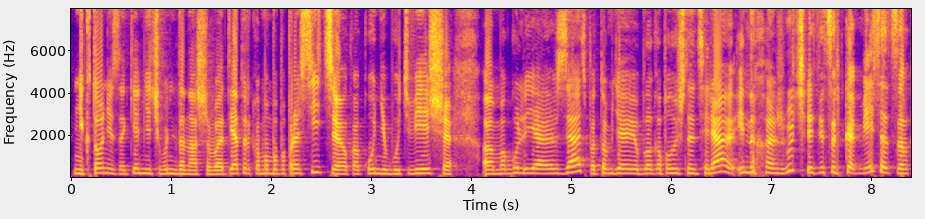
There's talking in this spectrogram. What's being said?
никто ни за кем ничего не донашивает. Я только могу попросить э, какую-нибудь вещь, э, могу ли я ее взять, потом я ее благополучно теряю и нахожу через несколько месяцев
